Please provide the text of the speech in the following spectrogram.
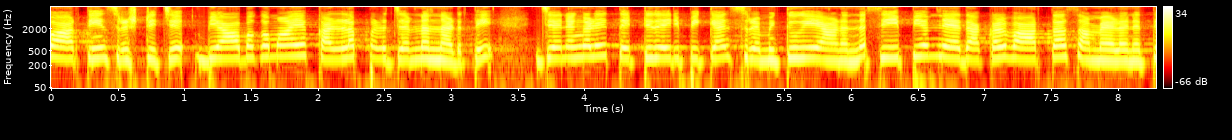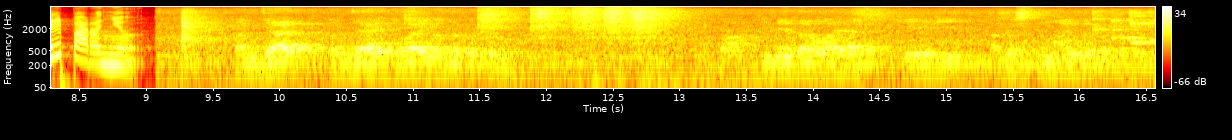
വാർത്തയും സൃഷ്ടിച്ച് വ്യാപകമായ കള്ളപ്രചരണം നടത്തി ജനങ്ങളെ തെറ്റിദ്ധരിപ്പിക്കാൻ ശ്രമിക്കുകയാണെന്ന് സി പി എം നേതാക്കൾ വാർത്താ സമ്മേളനത്തിൽ പറഞ്ഞു. പഞ്ചായത്ത് പഞ്ചായത്തുമായി ബന്ധപ്പെട്ട് പാർട്ടി നേതാവായ കെ ഡി അഗസ്റ്റുമായി ബന്ധപ്പെട്ട്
